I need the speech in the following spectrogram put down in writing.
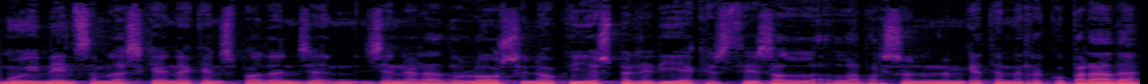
moviments amb l'esquena que ens poden generar dolor, sinó que jo esperaria que estés el, la persona una miqueta més recuperada.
